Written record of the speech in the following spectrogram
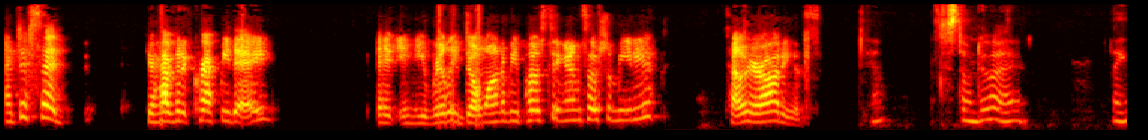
I just said you're having a crappy day and, and you really don't want to be posting on social media, tell your audience. Yeah, just don't do it. Like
